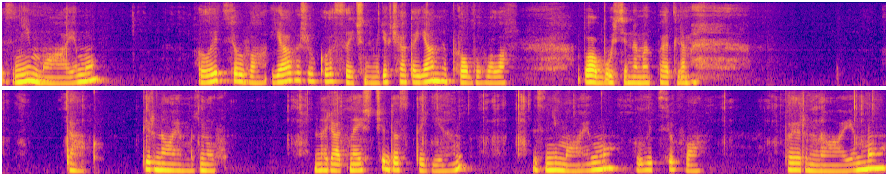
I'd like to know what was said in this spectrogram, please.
знімаємо лицьова. Я вяжу класичними. Дівчата, я не пробувала бабусіними петлями. Так, пірнаємо знов. Наряд нижче достаємо, знімаємо лицьова пирнаємо,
